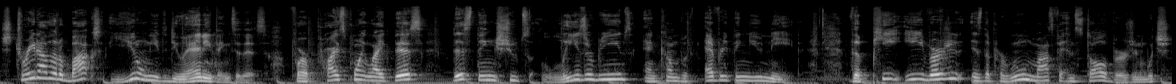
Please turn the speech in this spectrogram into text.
Straight out of the box, you don't need to do anything to this. For a price point like this, this thing shoots laser beams and comes with everything you need. The PE version is the Perun MOSFET installed version, which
